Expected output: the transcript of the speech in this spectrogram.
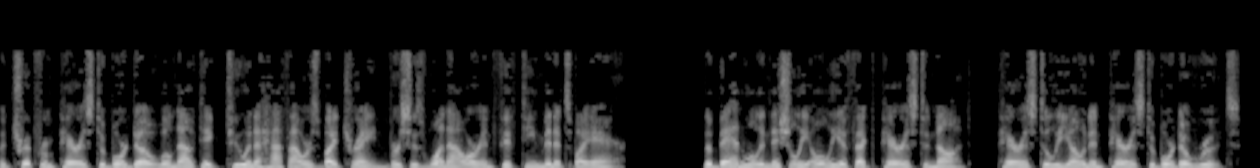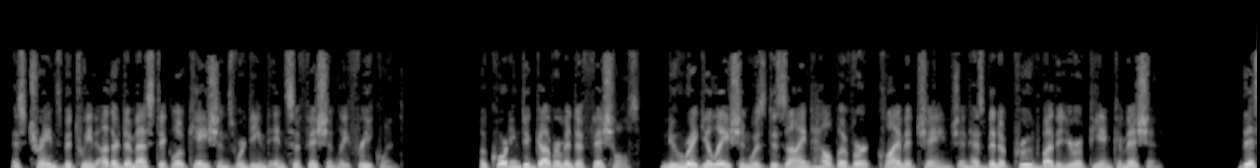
a trip from Paris to Bordeaux will now take two and a half hours by train versus one hour and 15 minutes by air. The ban will initially only affect Paris to Nantes, Paris to Lyon and Paris to Bordeaux routes, as trains between other domestic locations were deemed insufficiently frequent. According to government officials, new regulation was designed to help avert climate change and has been approved by the European Commission. This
